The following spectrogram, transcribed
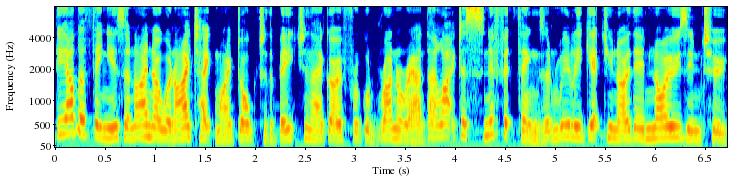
The other thing is, and I know when I take my dog to the beach and they go for a good run around, they like to sniff at things and really get, you know, their nose into,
